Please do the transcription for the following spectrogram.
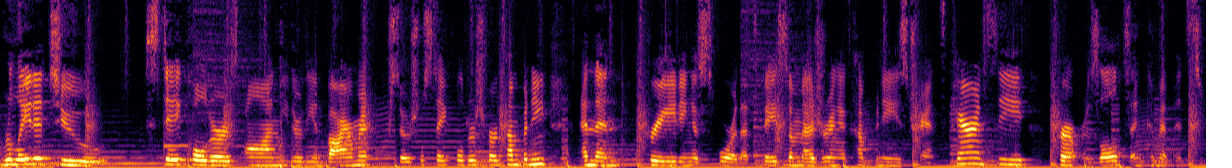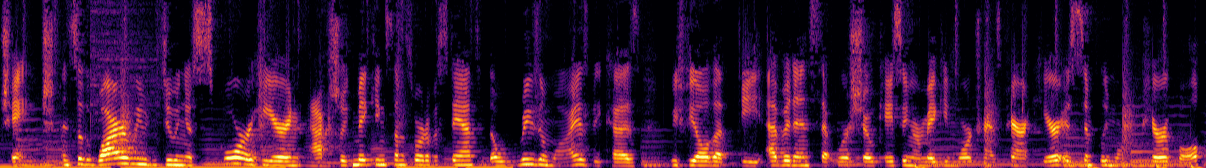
related to stakeholders on either the environment or social stakeholders for a company, and then creating a score that's based on measuring a company's transparency, current results, and commitments to change. And so, why are we doing a score here and actually making some sort of a stance? The reason why is because we feel that the evidence that we're showcasing or making more transparent here is simply more empirical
